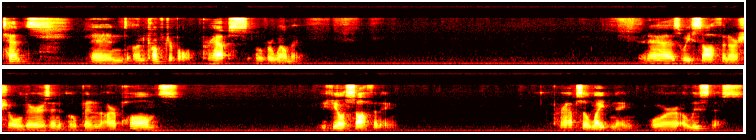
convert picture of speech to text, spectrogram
tense and uncomfortable, perhaps overwhelming. And as we soften our shoulders and open our palms, we feel a softening, perhaps a lightening or a looseness.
